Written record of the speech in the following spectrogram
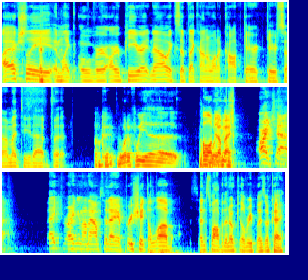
I actually am like over RP right now, except I kind of want a cop character, so I might do that. But Okay. What if we uh? I love what y'all, if. All right, chat. Thank you for hanging on out today. Appreciate the love. Send swap and the no kill replays. Okay.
